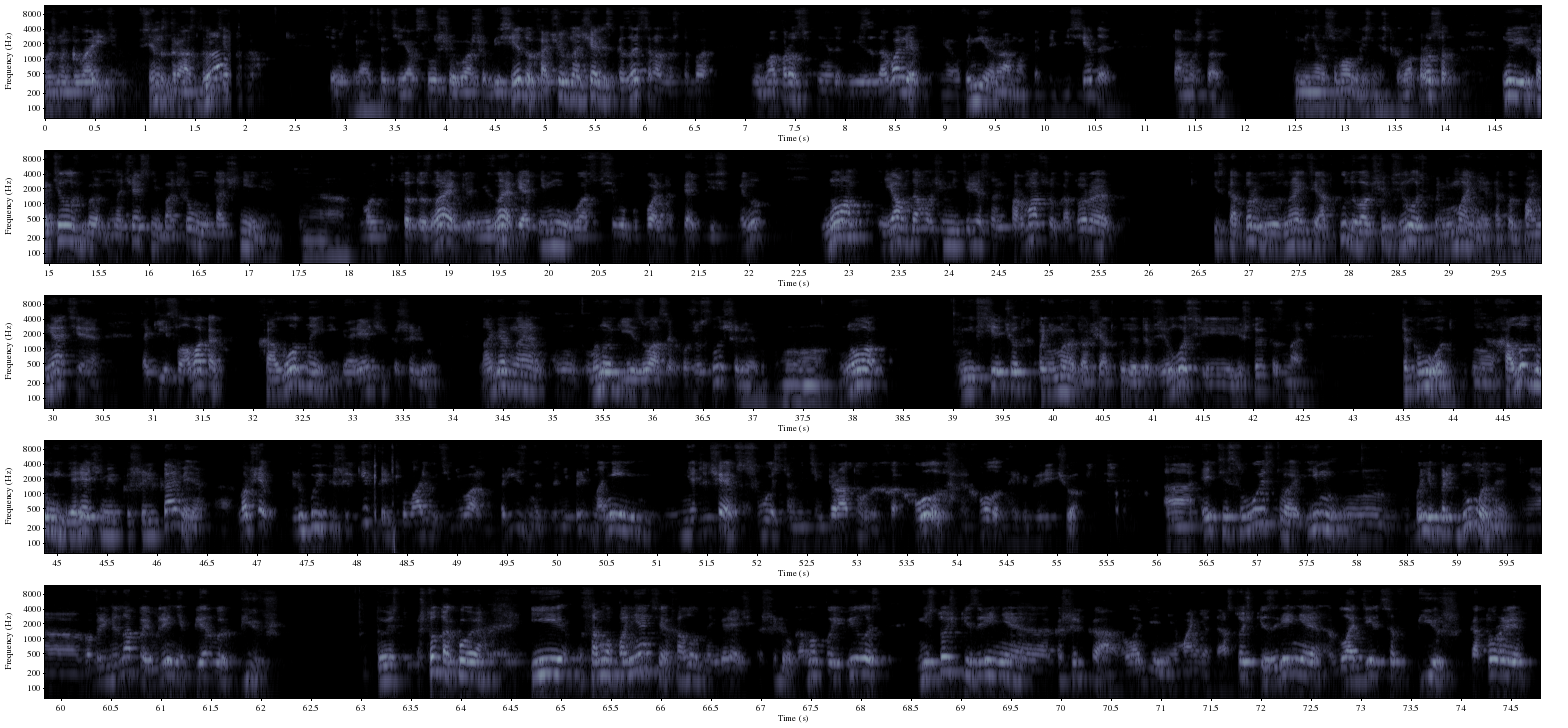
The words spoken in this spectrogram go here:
Можно говорить? Всем здравствуйте. Да. Всем здравствуйте. Я слушаю вашу беседу. Хочу вначале сказать сразу, чтобы ну, вопросов не, не задавали вне рамок этой беседы, потому что у меня у самого есть несколько вопросов. Ну и хотелось бы начать с небольшого уточнения. Э, может быть, кто-то знает или не знает, я отниму у вас всего буквально 5-10 минут, но я вам дам очень интересную информацию, которая из которой вы узнаете, откуда вообще взялось понимание, такое понятие, такие слова, как холодный и горячий кошелек. Наверное, многие из вас их уже слышали, но не все четко понимают вообще, откуда это взялось и, и что это значит. Так вот, холодными и горячими кошельками, вообще любые кошельки в криптовалюте, неважно, призм это или не призм, они не отличаются свойствами температуры, холодно, холодно или горячо. А эти свойства им были придуманы а, во времена появления первых бирж. То есть, что такое? И само понятие холодный и горячий кошелек, оно появилось не с точки зрения кошелька владения монеты, а с точки зрения владельцев бирж, которые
